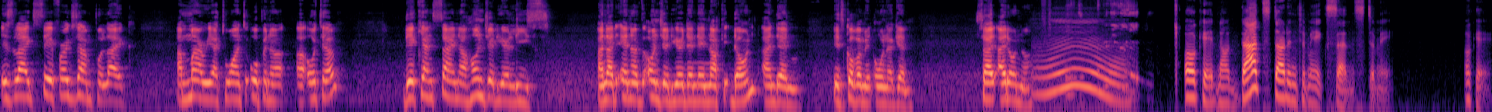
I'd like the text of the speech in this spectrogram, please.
is like say for example like a Marriott want to open a, a hotel, they can sign a hundred year lease, and at the end of the hundred year, then they knock it down, and then it's government owned again. So I, I don't know. Mm. Okay, now that's starting to make sense to me. Okay.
